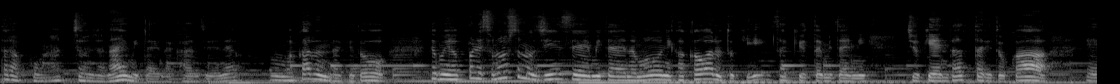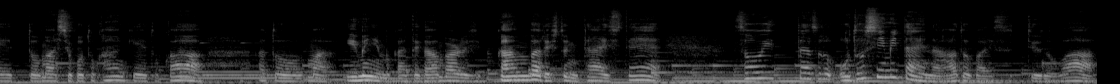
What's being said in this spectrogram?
たらこうなっちゃうんじゃないみたいな感じでね分かるんだけどでもやっぱりその人の人生みたいなものに関わる時さっき言ったみたいに受験だったりとか、えー、っとまあ、仕事関係とかあと、まあ、夢に向かって頑張る頑張る人に対してそういったその脅しみたいなアドバイスっていうのは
